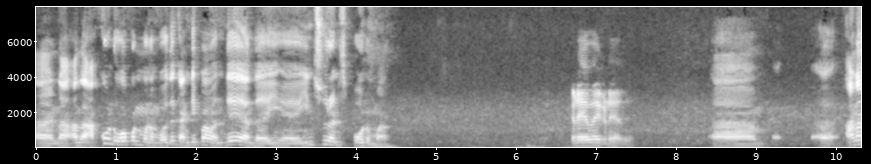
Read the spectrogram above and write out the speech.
ஆஹ் நான் அந்த அக்கௌண்ட் ஓபன் பண்ணும்போது கண்டிப்பா வந்து அந்த இன்சூரன்ஸ் போகணுமா கிடையவே கிடையாது. ஆனா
